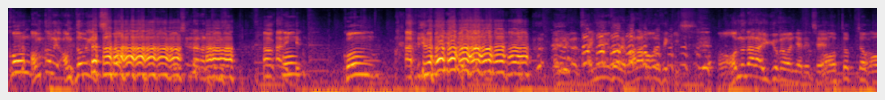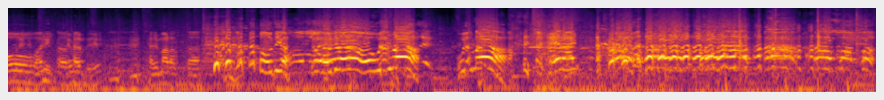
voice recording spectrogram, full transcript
콩! 엉덩이 엉덩이 치워 정신 나간 아, 콩! 콩! 아니 이거 장유유선에 말아먹은 새끼 씨. 어, 어느 나라 유교 배웠냐 대체 어 쩝쩝 어 맛있다 잘, 배웠네. 잘 말았다 어디가? 어, 형 야, 어디가? 어, 오지마! 야, 오지 마! 에라이! 아 아파 아파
